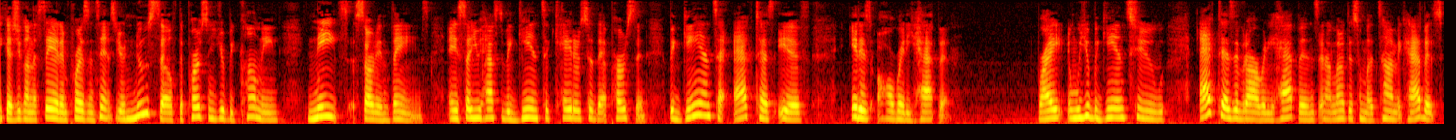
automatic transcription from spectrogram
because you're going to say it in present tense, your new self, the person you're becoming, needs certain things. And so you have to begin to cater to that person, begin to act as if it has already happened. Right? And when you begin to act as if it already happens, and I learned this from Atomic Habits,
